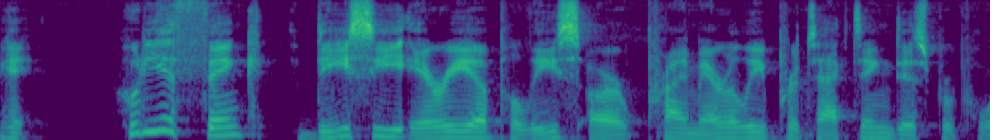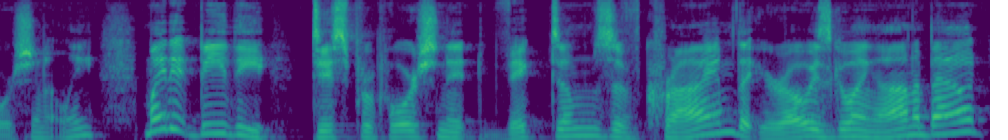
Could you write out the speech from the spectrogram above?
Okay, who do you think DC area police are primarily protecting disproportionately? Might it be the disproportionate victims of crime that you're always going on about?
